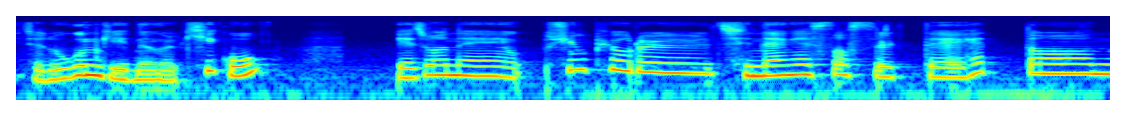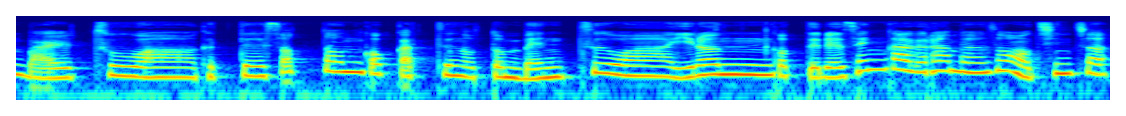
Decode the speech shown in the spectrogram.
이제 녹음 기능을 키고 예전에 쉼표를 진행했었을 때 했던 말투와 그때 썼던 것 같은 어떤 멘트와 이런 것들을 생각을 하면서 진짜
